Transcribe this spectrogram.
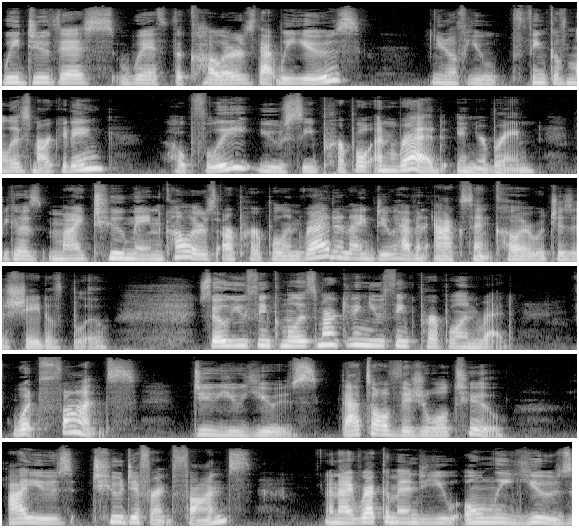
We do this with the colors that we use. You know, if you think of Meliss marketing, hopefully you see purple and red in your brain because my two main colors are purple and red, and I do have an accent color, which is a shade of blue. So you think Meliss marketing, you think purple and red. What fonts do you use? That's all visual too. I use two different fonts, and I recommend you only use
